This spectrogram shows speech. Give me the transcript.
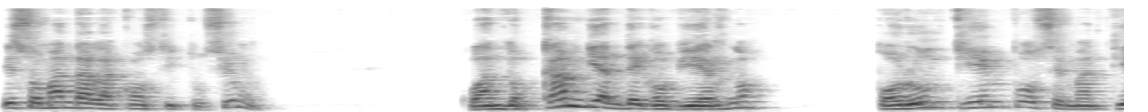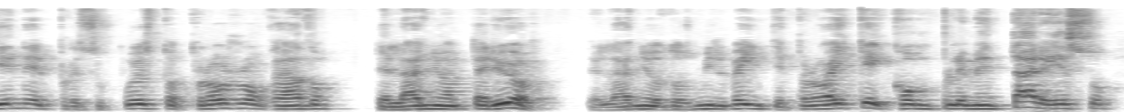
Eso manda la Constitución. Cuando cambian de gobierno, por un tiempo se mantiene el presupuesto prorrogado del año anterior, del año 2020, pero hay que complementar eso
